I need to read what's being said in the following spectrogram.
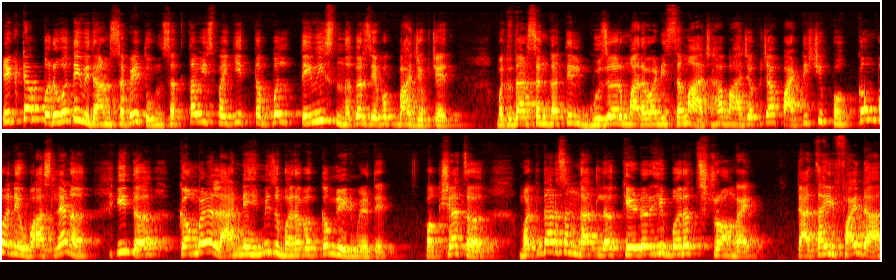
एकट्या पर्वती विधानसभेतून सत्तावीस पैकी तब्बल तेवीस नगरसेवक भाजपचे आहेत. मतदारसंघातील गुजर मारवाडी समाज हा भाजपच्या पाठीशी भक्कमपणे उभा असल्यानं इथं कमळाला नेहमीच भरभक्कम लीड मिळते. पक्षाचं मतदारसंघातलं केडरही बरंच स्ट्रॉंग आहे. त्याचाही फायदा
